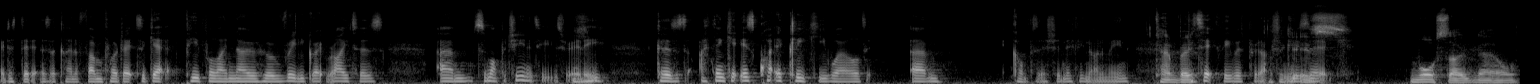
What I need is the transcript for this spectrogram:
I just did it as a kind of fun project to get people I know who are really great writers, um, some opportunities really, because mm-hmm. I think it is quite a cliquey world. Um, composition, if you know what I mean. Can be. Particularly with production I think music. It is more so now.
